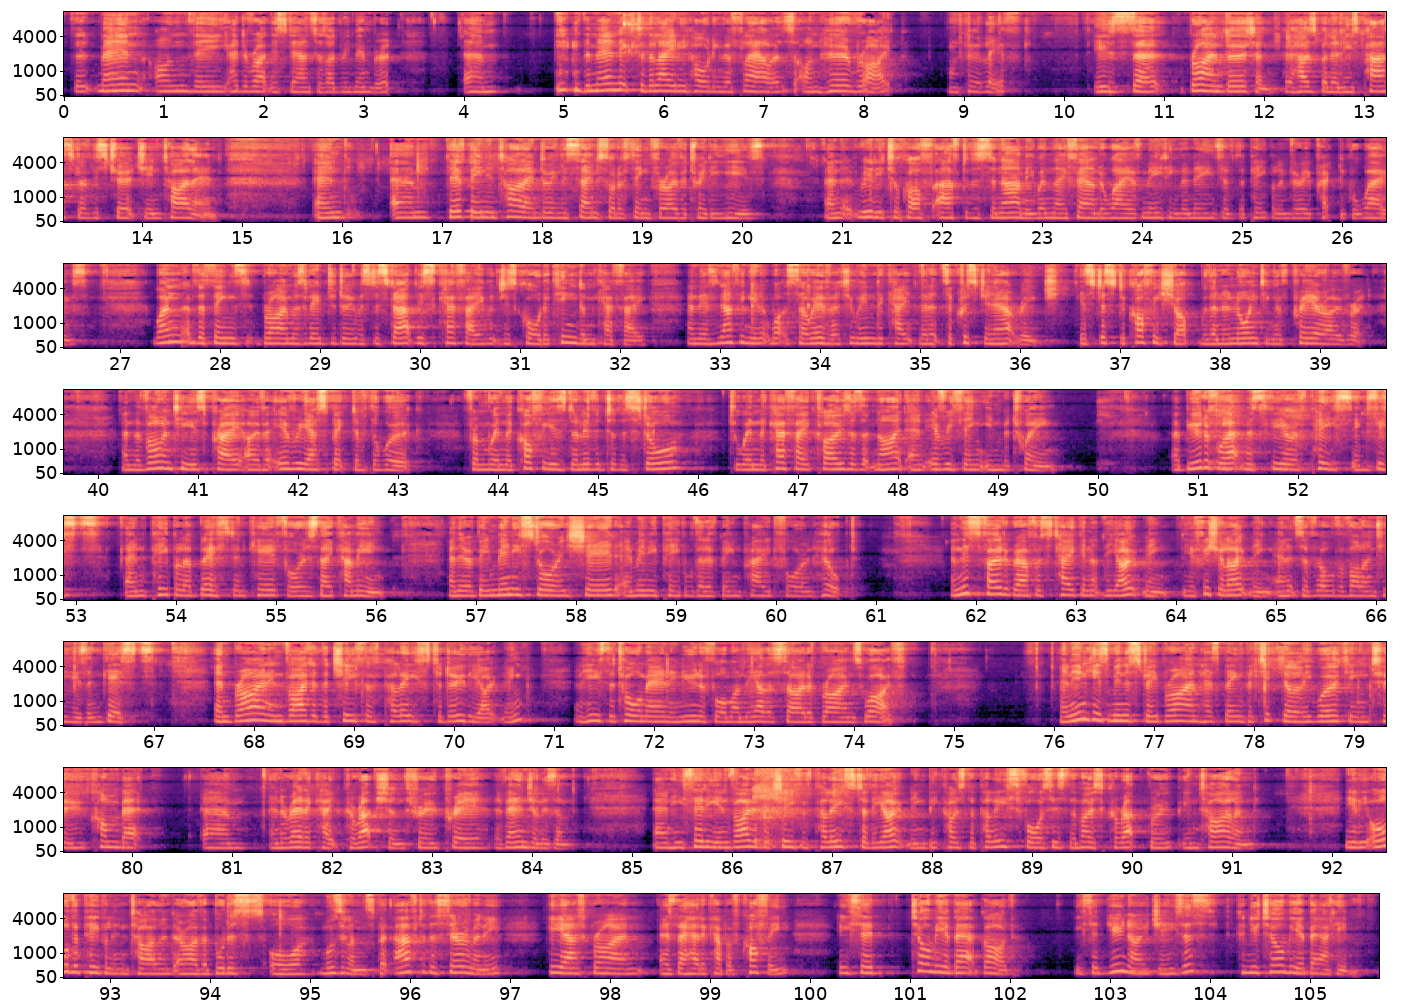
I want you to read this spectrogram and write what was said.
the man on the, I had to write this down so I'd remember it. Um, the man next to the lady holding the flowers on her right, on her left, is uh, Brian Burton, her husband, and he's pastor of this church in Thailand. And um, they've been in Thailand doing the same sort of thing for over 20 years. And it really took off after the tsunami when they found a way of meeting the needs of the people in very practical ways. One of the things Brian was led to do was to start this cafe, which is called a Kingdom Cafe. And there's nothing in it whatsoever to indicate that it's a Christian outreach. It's just a coffee shop with an anointing of prayer over it. And the volunteers pray over every aspect of the work, from when the coffee is delivered to the store to when the cafe closes at night and everything in between. A beautiful atmosphere of peace exists and people are blessed and cared for as they come in. And there have been many stories shared and many people that have been prayed for and helped. And this photograph was taken at the opening, the official opening, and it's of all the volunteers and guests. And Brian invited the chief of police to do the opening, and he's the tall man in uniform on the other side of Brian's wife. And in his ministry, Brian has been particularly working to combat um, and eradicate corruption through prayer evangelism. And he said he invited the chief of police to the opening because the police force is the most corrupt group in Thailand. Nearly all the people in Thailand are either Buddhists or Muslims. But after the ceremony, he asked Brian, as they had a cup of coffee, he said, Tell me about God. He said, You know Jesus. Can you tell me about him?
